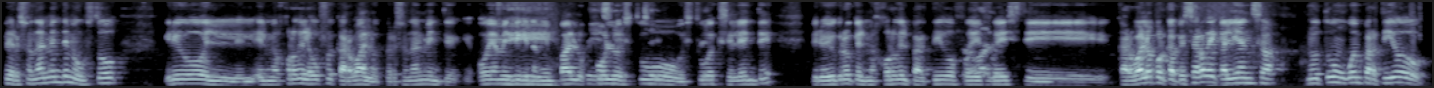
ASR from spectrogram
personalmente me gustó, creo, el, el- mejor de la U fue Carvalho, personalmente. Obviamente Sí, que también sí, Polo sí, estuvo, estuvo excelente, pero yo creo que el mejor del partido fue, Carvalho. fue este Carvalho, porque a pesar de que Alianza no tuvo un buen partido,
